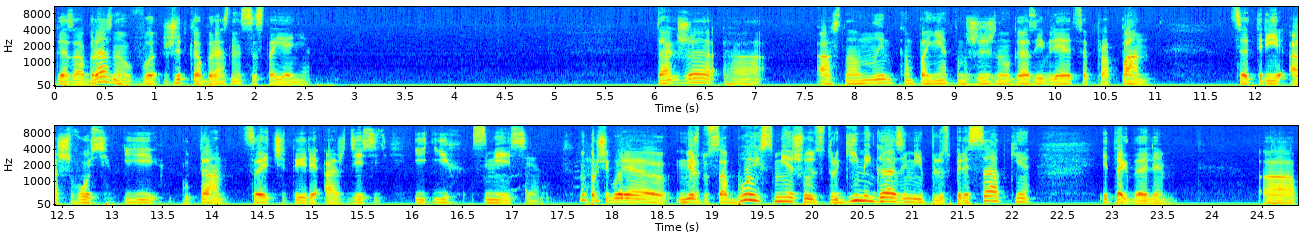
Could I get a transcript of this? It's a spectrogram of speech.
газообразного в жидкообразное состояние. Также э, основным компонентом сжиженного газа является пропан – С3H8 и бутан С4H10 и их смеси. Ну, проще говоря, между собой их смешивают с другими газами, плюс присадки и так далее. А,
